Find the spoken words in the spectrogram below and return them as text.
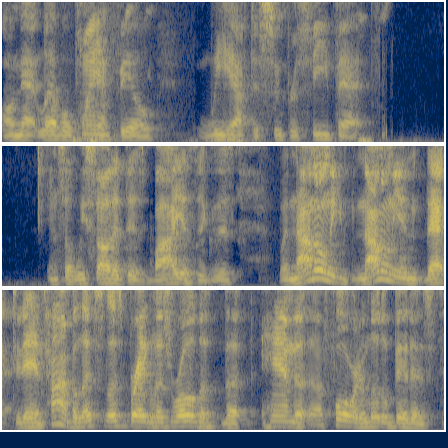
On that level playing field we have to supersede that. And so we saw that this bias exists but not only not only in that today in time but let's let's break let's roll the, the hand uh, forward a little bit as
